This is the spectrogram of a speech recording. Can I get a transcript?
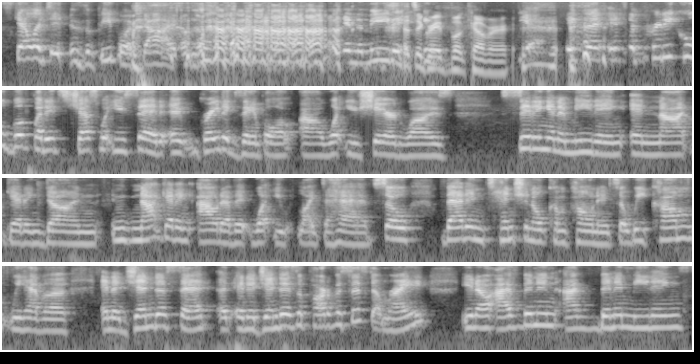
Skeletons of people have died the, in the meeting. That's a great book cover. Yeah, it's a it's a pretty cool book, but it's just what you said. A great example of uh, what you shared was sitting in a meeting and not getting done not getting out of it what you like to have so that intentional component so we come we have a an agenda set an agenda is a part of a system right? You know i've been in i've been in meetings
